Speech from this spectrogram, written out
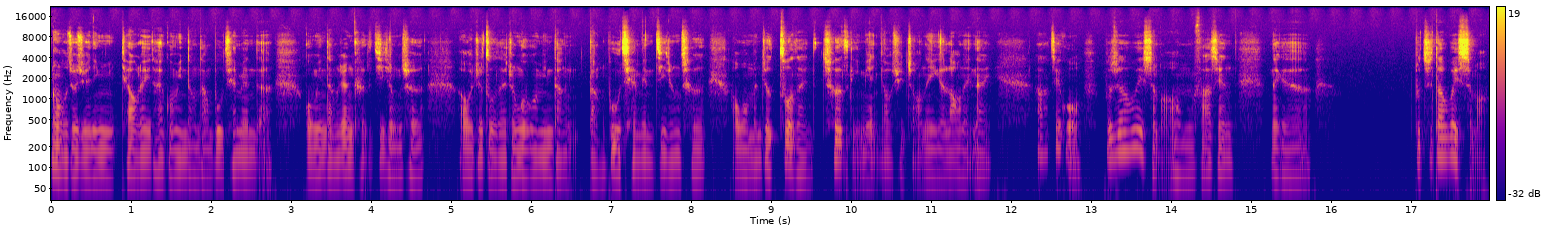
那我就决定挑了一台国民党党部前面的国民党认可的计程车，啊，我就坐在中国国民党党部前面的计程车，啊，我们就坐在车子里面要去找那个老奶奶，啊，结果不知道为什么，我们发现那个不知道为什么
